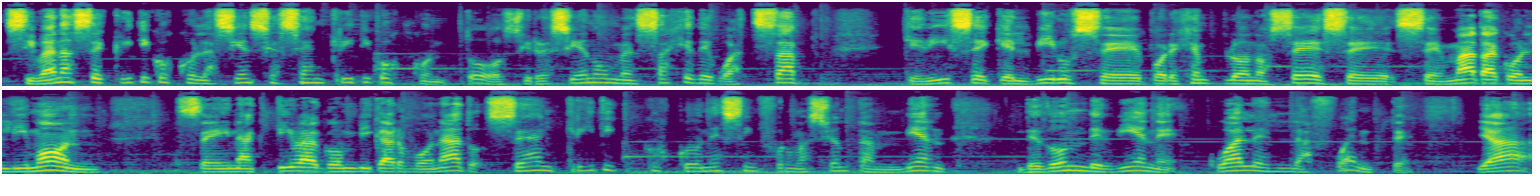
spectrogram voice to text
si van a ser críticos con la ciencia, sean críticos con todo. Si reciben un mensaje de WhatsApp que dice que el virus, por ejemplo, no sé, se, se mata con limón, se inactiva con bicarbonato. Sean críticos con esa información también. ¿De dónde viene? ¿Cuál es la fuente? Ya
